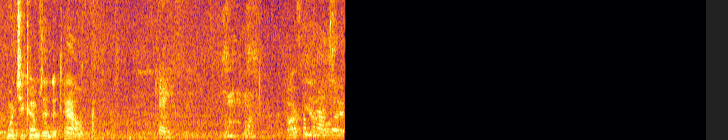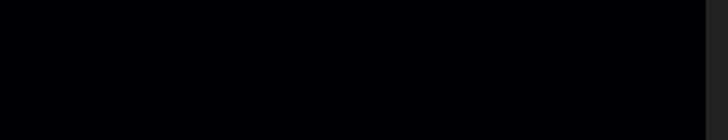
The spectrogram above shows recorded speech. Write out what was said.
When she comes into town. Okay. Talk to you later.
